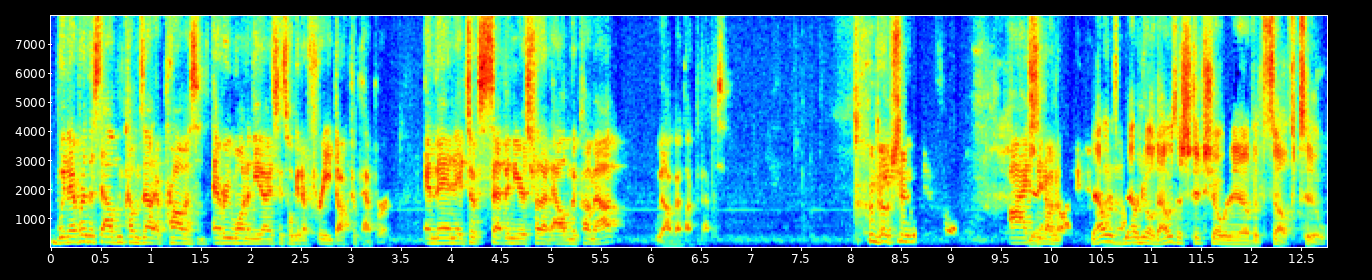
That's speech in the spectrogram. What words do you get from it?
whenever this album comes out, I promise everyone in the United States will get a free Dr Pepper. And then it took seven years for that album to come out. We all got Dr Peppers. no shit. I actually Yeah. don't know. That was no, no, that was a shit show in and of itself too.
